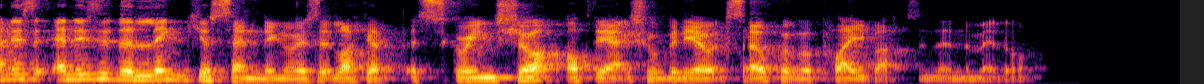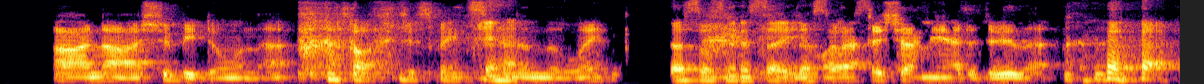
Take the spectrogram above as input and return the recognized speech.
And is it, and is it a link you're sending, or is it like a, a screenshot of the actual video itself with a play button in the middle? Uh, no, I should be doing that, but I've just been sending yeah. the link. That's what I was going to say. You might have to show me how to do that.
